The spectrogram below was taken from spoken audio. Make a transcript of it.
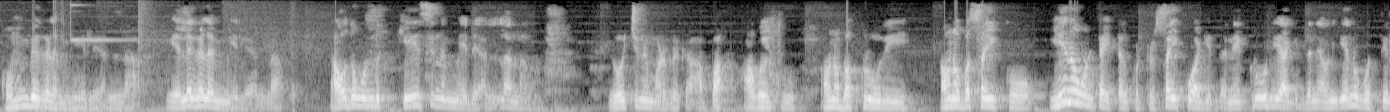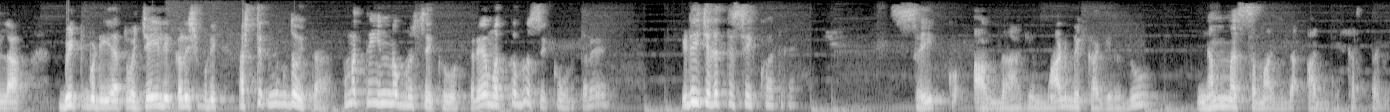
ಕೊಂಬೆಗಳ ಮೇಲೆ ಅಲ್ಲ, ಎಲೆಗಳ ಮೇಲೆ ಅಲ್ಲ, ಯಾವುದೋ ಒಂದು ಕೇಸಿನ ಮೇಲೆ ಅಲ್ಲ ನಾವು ಯೋಚನೆ ಮಾಡಬೇಕಾ, ಅಪ್ಪ ಆಗೋಯ್ತು, ಅವನೊಬ್ಬ ಕ್ರೂರಿ, ಅವನೊಬ್ಬ ಸೈಕೋ, ಏನೋ ಒಂದು ಟೈಟಲ್ ಕೊಟ್ಟರು, ಸೈಕೋ ಆಗಿದ್ದಾನೆ, ಕ್ರೂರಿ ಆಗಿದ್ದಾನೆ, ಅವನಿಗೇನೂ ಗೊತ್ತಿಲ್ಲ ಬಿಟ್ಬಿಡಿ ಅಥವಾ ಜೈಲಿಗೆ ಕಳಿಸ್ಬಿಡಿ, ಅಷ್ಟಕ್ಕೆ ಮುಗ್ದೋಯ್ತಾ? ಮತ್ತೆ ಇನ್ನೊಬ್ಬರು ಸೈಕೋ ಹೋಗ್ತಾರೆ ಮತ್ತೊಬ್ಬರು ಸೈಕೋ ಹೋಗ್ತಾರೆ ಇಡೀ ಜಗತ್ತೇ ಸೈಕೋ ಆದರೆ. ಸೈಕೋ ಆಗದ ಹಾಗೆ ಮಾಡಬೇಕಾಗಿರೋದು ನಮ್ಮ ಸಮಾಜದ ಆದ್ಯ ಕರ್ತವ್ಯ.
